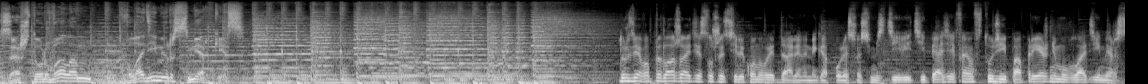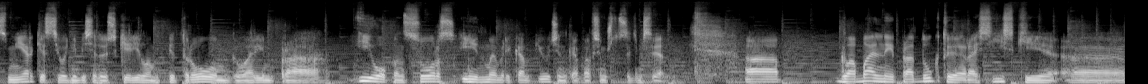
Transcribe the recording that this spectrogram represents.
За штурвалом Владимир Смеркис. Друзья, вы продолжаете слушать «Силиконовые дали» на Мегаполис 89.5 FM. Эм. В студии по-прежнему Владимир Смеркис. Сегодня беседую с Кириллом Петровым. Говорим про и open source, и in-memory computing, обо всем, что с этим связано. А, глобальные продукты российские, э,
